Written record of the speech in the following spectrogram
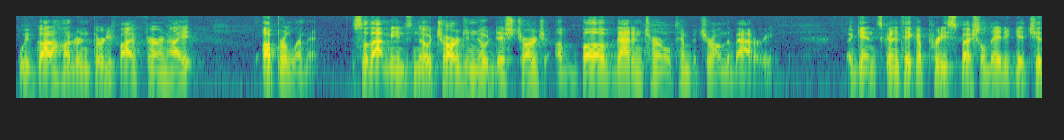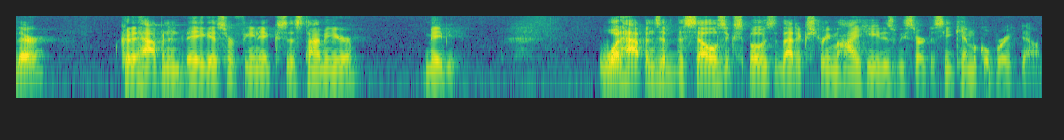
we've got 135 Fahrenheit upper limit. So that means no charge and no discharge above that internal temperature on the battery. Again, it's going to take a pretty special day to get you there. Could it happen in Vegas or Phoenix this time of year? Maybe. What happens if the cell is exposed to that extreme high heat as we start to see chemical breakdown?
